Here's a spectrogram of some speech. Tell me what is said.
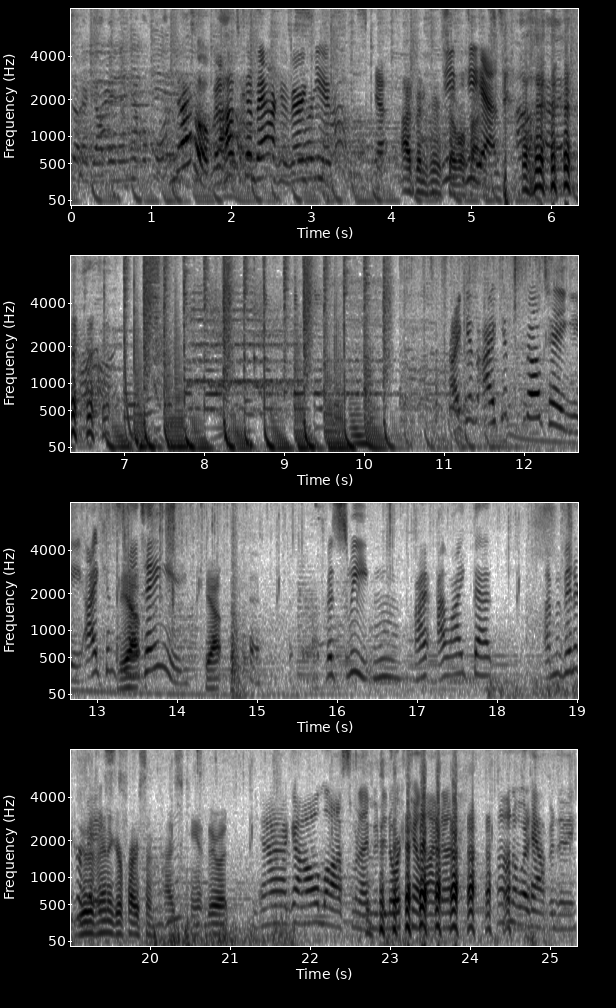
so have y'all been in here before? No, but I'll have to come back. It's very cute. Yeah. I've been here He, several he times. has. I can I can smell tangy. I can smell Yeah. tangy. Yeah, But sweet. Mm, I, I like that. I'm a vinegar you're the based. vinegar person. I just can't do it. Yeah, I got all lost when I moved to North Carolina. I don't know what happened to me.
